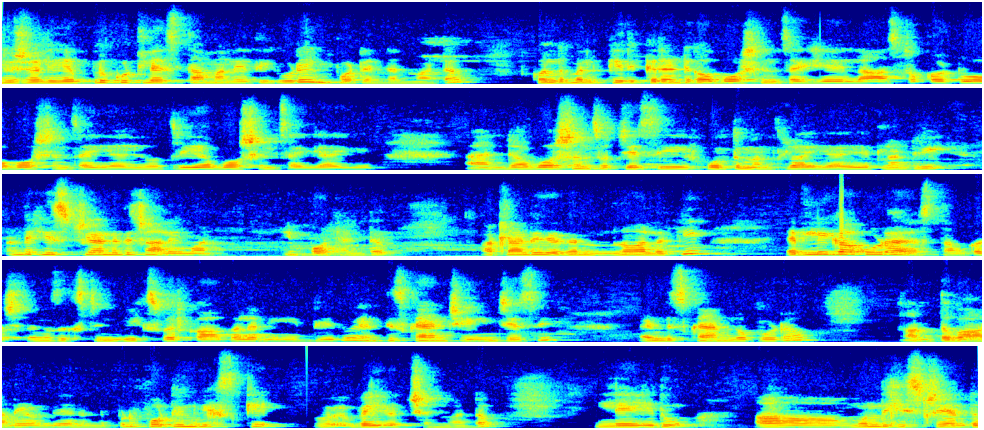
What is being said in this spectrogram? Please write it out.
యూజువలీ ఎప్పుడు కుట్లేస్తాం అనేది కూడా ఇంపార్టెంట్ అనమాట కొంతమందికి రికరెంట్గా అబోర్షన్స్ అయ్యాయి లాస్ట్ ఒక టూ అబోర్షన్స్ అయ్యాయి త్రీ అబోర్షన్స్ అయ్యాయి అండ్ అబోర్షన్స్ వచ్చేసి ఫోర్త్ మంత్లో అయ్యాయి. ఇట్లాంటివి అంటే హిస్టరీ అనేది చాలా ఇంపార్టెంట్ అట్లాంటిది ఏదైనా ఉన్న వాళ్ళకి ఎర్లీగా కూడా వేస్తాం. ఖచ్చితంగా సిక్స్టీన్ వీక్స్ వరకు ఆగాలని ఏం లేదు. ఎన్టీ స్కాన్ చేయించేసి ఎండ్ స్కాన్లో కూడా అంత బాగానే ఉంది అని అన్నప్పుడు ఫోర్టీన్ వీక్స్కి వేయొచ్చు అనమాట లేదు ముందు హిస్టరీ అంత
